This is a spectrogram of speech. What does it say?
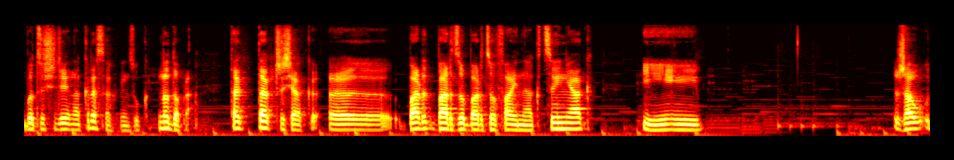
bo to się dzieje na kresach, więc... No dobra, tak, tak czy siak, bar, bardzo, bardzo fajny akcyjniak i żał,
